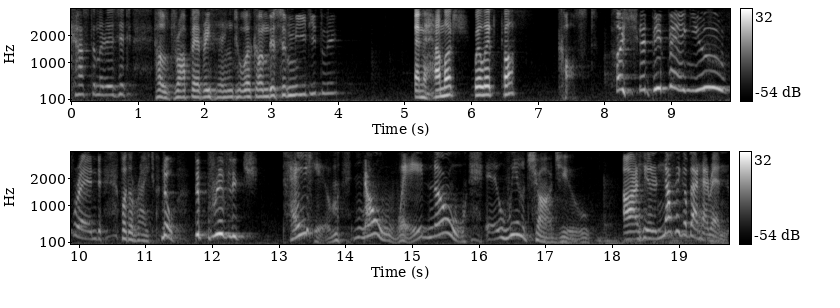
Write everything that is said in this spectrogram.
customer, is it? I'll drop everything to work on this immediately. And how much will it cost? Cost. I should be paying you, friend, for the right, no, the privilege. Pay him? No, Wade, no. Uh, we'll charge you. I'll hear nothing of that, Herren.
